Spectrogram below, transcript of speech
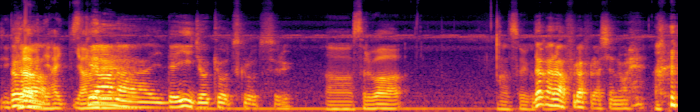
クだからラブに入って付やめるき合わないでいい状況を作ろうとする。ああそれはあそういうこと。だからフラフラしてんの俺。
